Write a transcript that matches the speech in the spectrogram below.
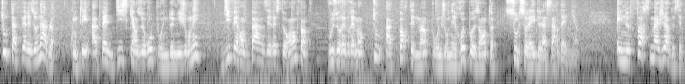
tout à fait raisonnable, comptez à peine 10-15 euros pour une demi-journée, différents bars et restaurants, enfin, vous aurez vraiment tout à portée de main pour une journée reposante sous le soleil de la Sardaigne. Et une force majeure de cette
